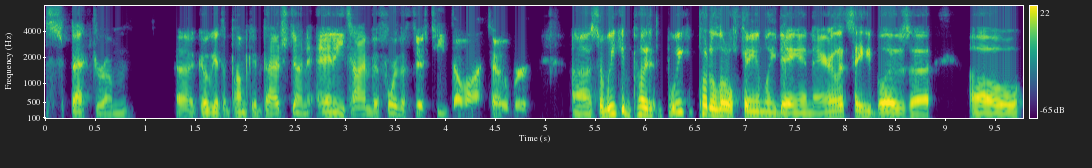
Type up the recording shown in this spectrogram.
spectrum, uh, go get the pumpkin patch done anytime before the 15th of October. Uh, so we can put we can put a little family day in there. Let's say he blows a oh,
